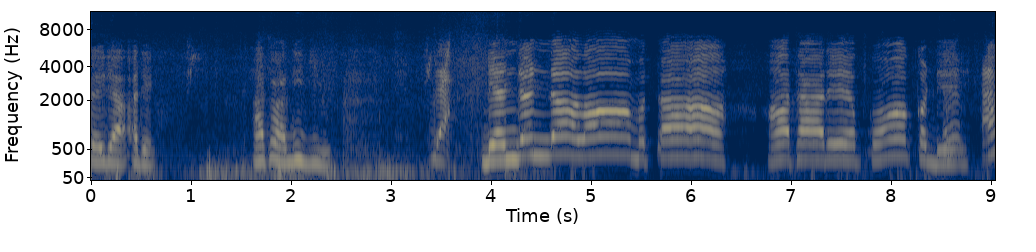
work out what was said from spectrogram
રહ્યા અરે. હાથમાં વાગી ગયું. ડેન્જર ડાલા મતા હાથા રે પકડે આ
